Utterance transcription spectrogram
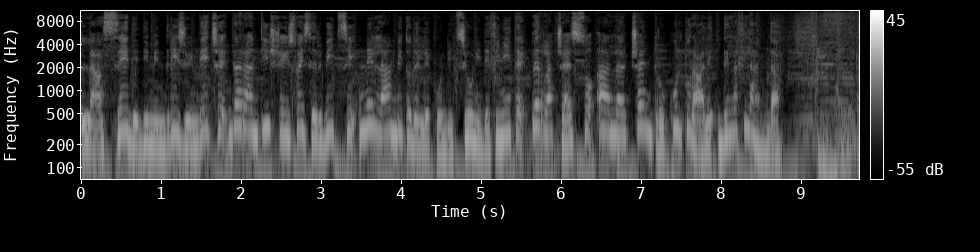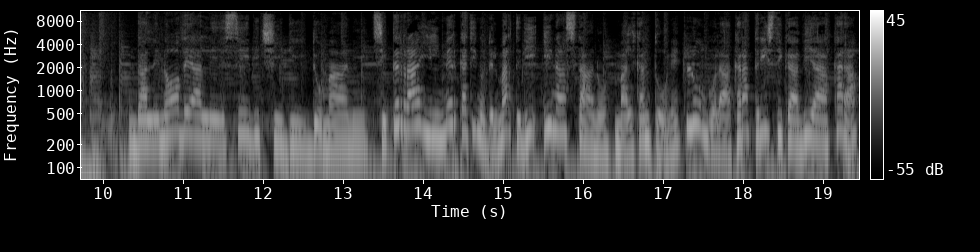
La sede di Mendrisio invece garantisce i suoi servizi nell'ambito delle condizioni definite per l'accesso al centro culturale della Filanda. Dalle 9 alle 16 di domani si terrà il mercatino del martedì in Astano, Malcantone, lungo la caratteristica via Carà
